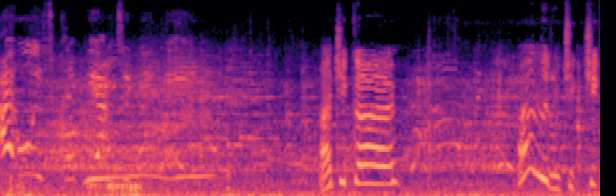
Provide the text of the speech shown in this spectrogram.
I always copy after me. Bye, Chico. Bye, little chick chick.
